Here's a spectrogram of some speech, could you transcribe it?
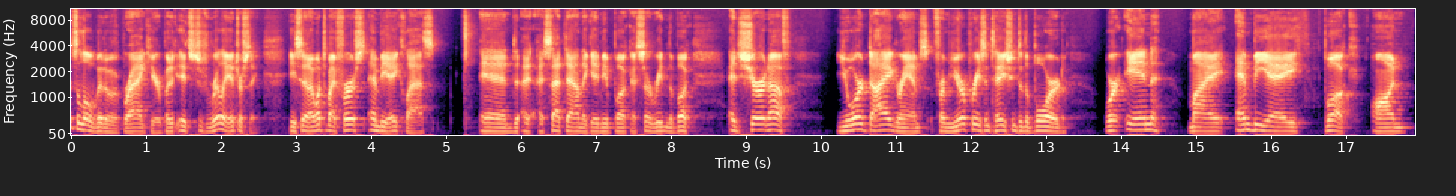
It's a little bit of a brag here, but it's just really interesting. He said, I went to my first MBA class and I, I sat down. They gave me a book. I started reading the book. And sure enough, your diagrams from your presentation to the board were in my MBA book on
